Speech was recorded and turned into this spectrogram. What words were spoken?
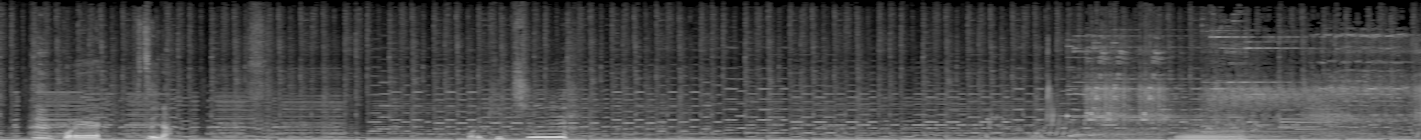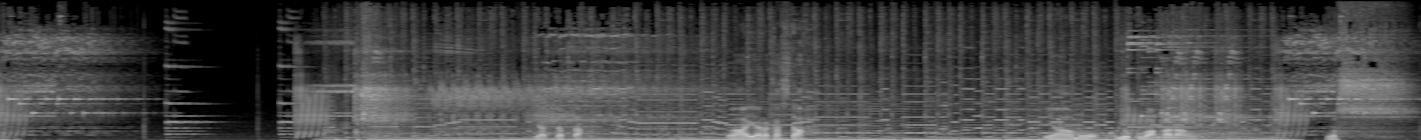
これきついな。これきちーうん。やっちゃった。うわーやらかした。いやもうよくわからん。よし。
